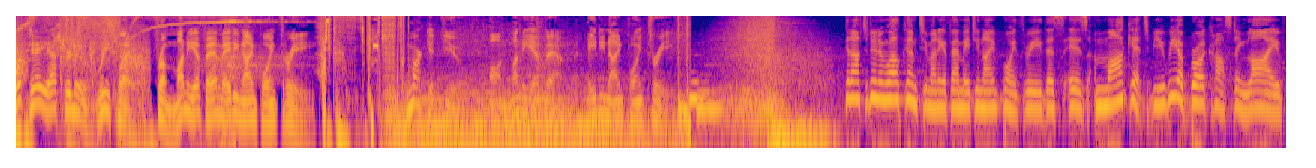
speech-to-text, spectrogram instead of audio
Workday afternoon replay from Money FM 89.3. Market View on Money FM 89.3. Good afternoon and welcome to Money FM 89.3. This is Market View. We are broadcasting live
